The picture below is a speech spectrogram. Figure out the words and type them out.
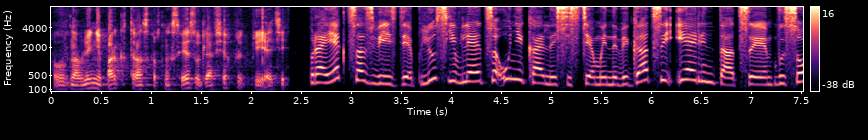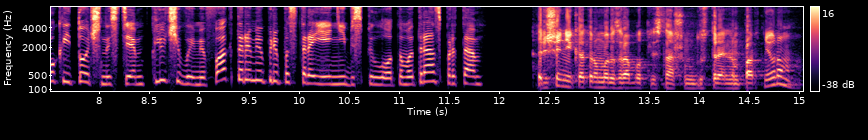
в обновление парка транспортных средств для всех предприятий. Проект «Созвездие Плюс» является уникальной системой навигации и ориентации высокой точности, ключевыми факторами при построении беспилотного транспорта. Решение, которое мы разработали с нашим индустриальным партнером,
